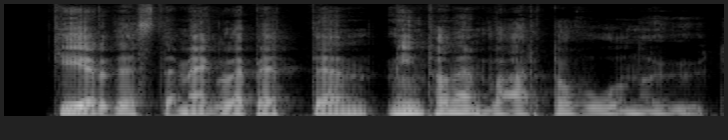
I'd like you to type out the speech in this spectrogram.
– kérdezte meglepetten, mintha nem várta volna őt.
